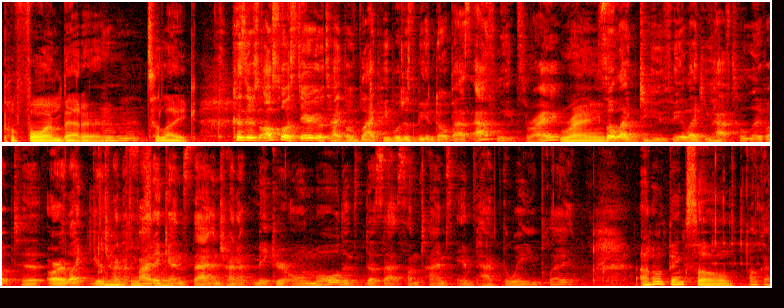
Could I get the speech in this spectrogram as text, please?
perform better to like Because there's also a stereotype of black people just being dope ass athletes, right? Right. So like, do you feel like you have to live up to, or like you're trying to fight so. against that and trying to make your own mold? And does that sometimes impact the way you play? I don't think so. Okay.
